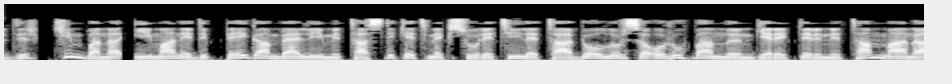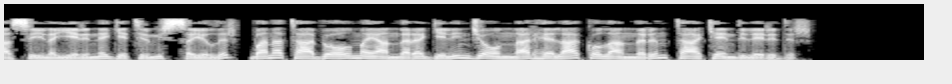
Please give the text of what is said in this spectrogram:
kimselerdir, kim bana, iman edip peygamberliğimi tasdik etmek suretiyle tabi olursa o ruhbanlığın gereklerini tam manasıyla yerine getirmiş sayılır, bana tabi olmayanlara gelince onlar helak olanların ta kendileridir.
